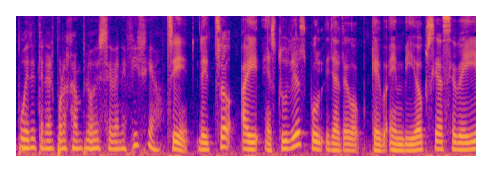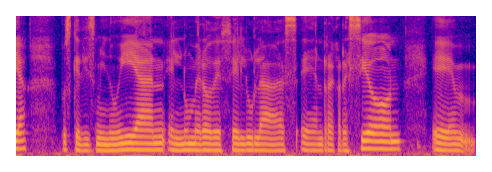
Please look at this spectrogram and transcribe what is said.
puede tener, por ejemplo, ese beneficio. Sí, de hecho hay estudios, ya digo, que en biopsia se veía pues que disminuían el número de células en regresión, em,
